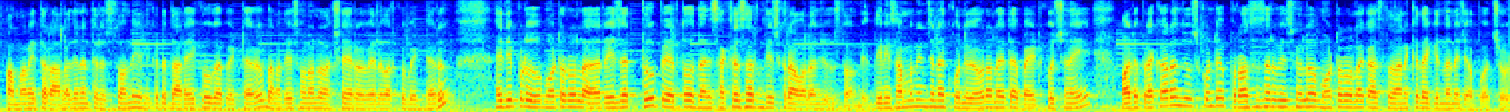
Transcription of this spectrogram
స్పందన అయితే రాలేదని తెలుస్తోంది. ఎందుకంటే ధర ఎక్కువగా పెట్టారు. మన దేశంలో లక్ష ఇరవై వేల వరకు పెట్టారు. అయితే ఇప్పుడు మోటోరోలా రేజర్ టూ పేరుతో దాని సక్సెసర్ని తీసుకురావాలని చూస్తోంది. దీనికి సంబంధించిన కొన్ని వివరాలు అయితే బయటకు వచ్చినాయి. వాటి ప్రకారం చూసుకుంటే ప్రాసెసర్ విషయంలో మోటోరోలా కాస్త వెనక్కి తగ్గిందని చెప్పవచ్చు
